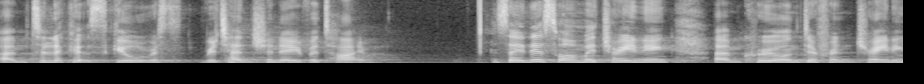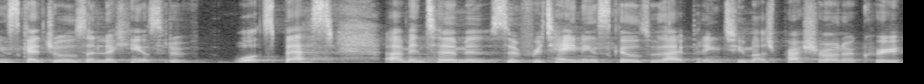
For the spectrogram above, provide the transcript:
um, to look at skill re retention over time. So this one, we're training um, crew on different training schedules and looking at sort of what's best um, in terms of retaining skills without putting too much pressure on a crew.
